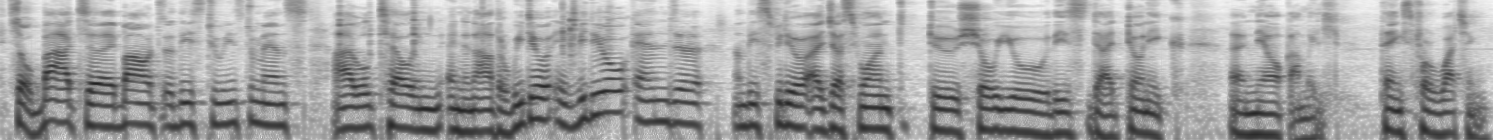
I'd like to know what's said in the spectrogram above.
So, but uh, about these two instruments, I will tell in, in another video. Video and uh, on this video, I just want to show you this diatonic uh, neo Camille. Thanks for watching.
